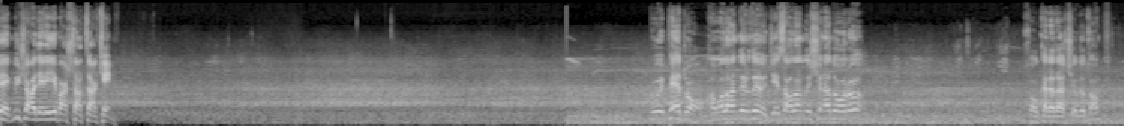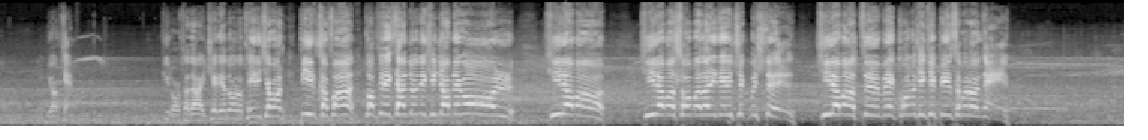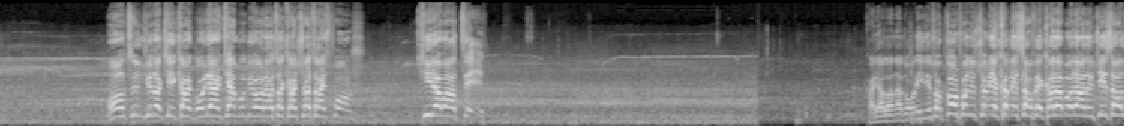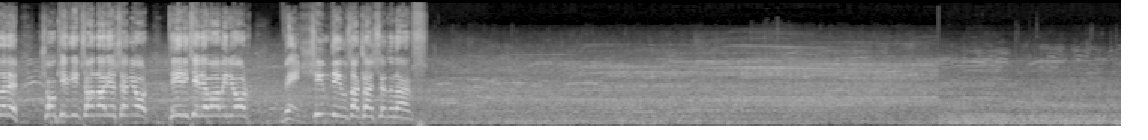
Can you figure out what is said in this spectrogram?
ve mücadeleyi başlattı hakem. Rui Pedro havalandırdı. Ceza alan dışına doğru. Sol kanada açıldı top. Görkem. Bir orta daha içeriye doğru tehlike var. Bir kafa. Top direkten döndü ikinci hamle gol. Kilama. Kilama savunmadan ileri çıkmıştı. Kilama attı ve konuk ekip 1-0 önde. 6. dakika golü erken buluyor Atakan Hatayspor. Kilama attı. Kale alanına doğru indi top. Gol pozisyonu yakın mesafe. Karabol anı cezaları. Çok ilginç anlar yaşanıyor. Tehlike devam ediyor. Ve şimdi uzaklaştırdılar.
